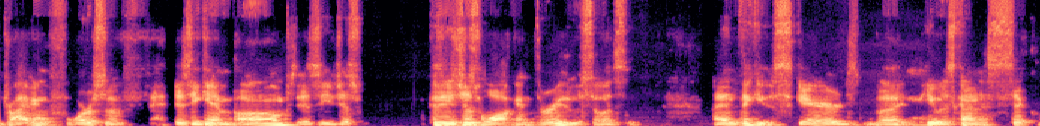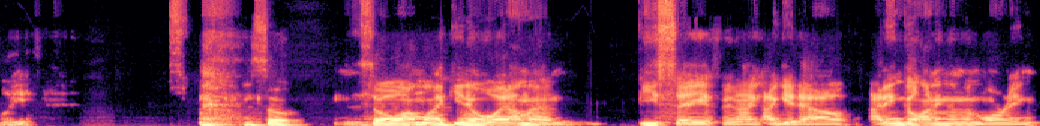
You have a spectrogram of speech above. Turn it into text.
driving force of is he getting bumped? Is he just because he's just walking through? So it's I didn't think he was scared, but he was kind of sickly. so, so I'm like, you know what? I'm gonna be safe, and I, I get out. I didn't go hunting in the morning.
